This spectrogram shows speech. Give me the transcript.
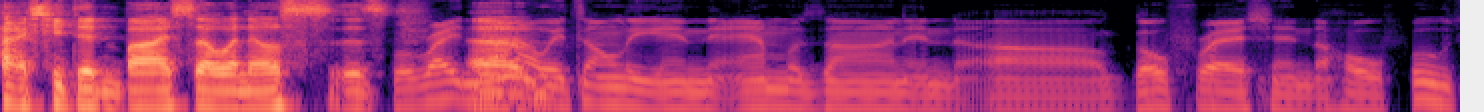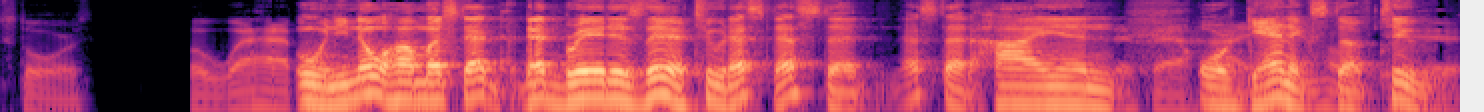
actually didn't buy someone else's. Well, right now um, it's only in Amazon and uh, Go Fresh and the Whole Food stores. But what happened? Oh, and you know how much that that bread is there too. That's that's that that's that high end organic stuff too,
